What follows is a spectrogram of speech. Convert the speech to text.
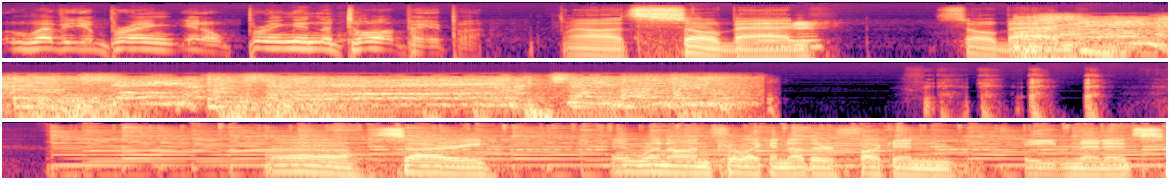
whoever you bring, you know, bring in the toilet paper. Oh, it's so bad. Mm-hmm. So bad. Oh, sorry. It went on for like another fucking eight minutes.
